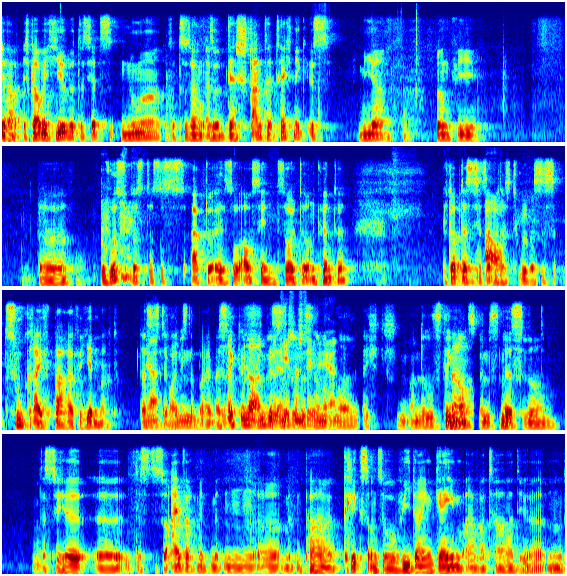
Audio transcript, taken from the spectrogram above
ja, ich glaube, hier wird es jetzt nur sozusagen, also der Stand der Technik ist mir irgendwie äh, bewusst, dass, dass es aktuell so aussehen sollte und könnte. Ich glaube, das ist jetzt wow. einfach das Tool, was es zugreifbarer für jeden macht. Das ja, ist der Witz dabei. Weißt direkt du? in der Unreal Engine ist dann ja. nochmal echt ein anderes Ding, genau. als wenn es nur für. Dass du hier, äh, dass du so einfach mit, mit, ein, äh, mit ein paar Klicks und so wie dein Game-Avatar dir einen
